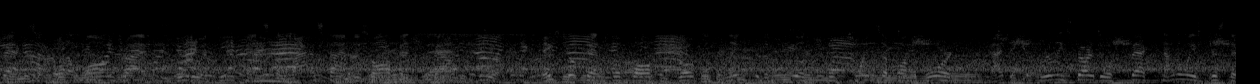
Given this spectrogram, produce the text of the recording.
effects of what a long drive can do to a defense the last time this offense was on the field. They took that football and drove the length of the field to put points up on the board. And I think it really started to affect not only just the,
